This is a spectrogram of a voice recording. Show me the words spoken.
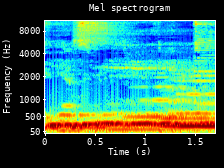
Teu Espírito.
